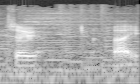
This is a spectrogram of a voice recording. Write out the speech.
So, bye.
